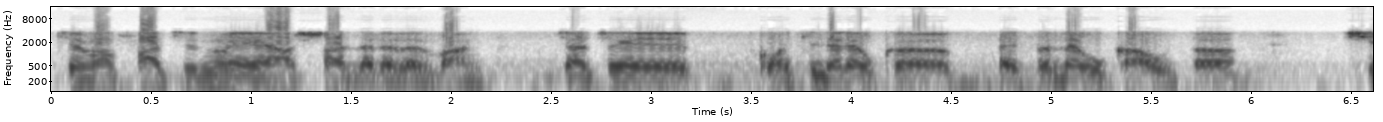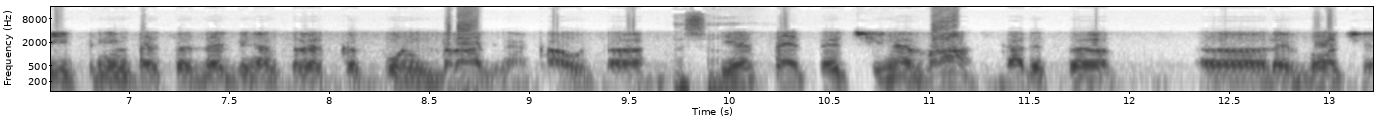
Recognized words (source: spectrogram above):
ce va face nu e așa de relevant. Ceea ce consider eu că PSD-ul caută și prin PSD, bineînțeles că spun Dragnea caută, Așa. este pe cineva care să uh, revoce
